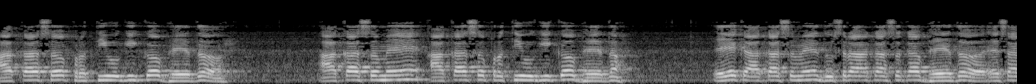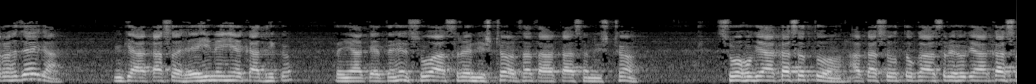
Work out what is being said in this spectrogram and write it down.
आकाश प्रतियोगी का भेद। आकाश में आकाश प्रतियोगी का भेद। एक आकाश में दूसरा आकाश का भेद। ऐसा रह जाएगा? क्योंकि आकाश है ही नहीं एकाधिक। तो यहाँ कहते हैं स्व आश्रय निष्ठ अर्थात आकाश निष्ठ स्व हो गया आकाशत्व। आकाशत्व का आश्रय हो गया आकाश।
